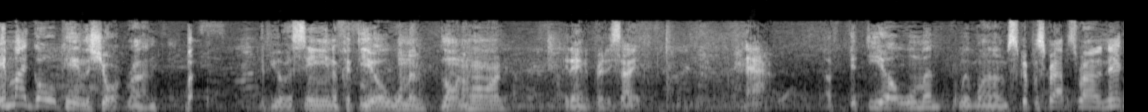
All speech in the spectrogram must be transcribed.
It might go okay in the short run, but if you ever seen a 50-year-old woman blowing a horn, it ain't a pretty sight. Now, a 50-year-old woman with um, one of them scripper scraps around her neck,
